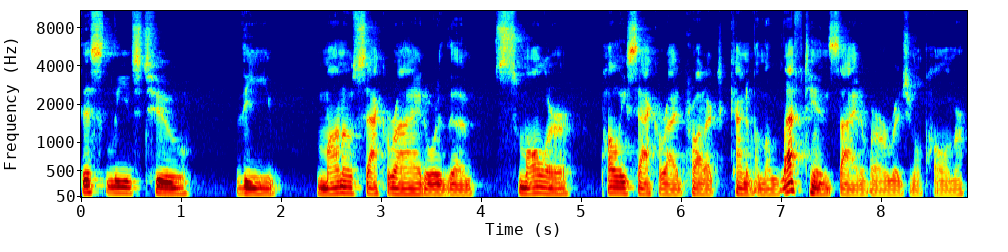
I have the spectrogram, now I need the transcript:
This leads to the monosaccharide or the smaller polysaccharide product kind of on the left-hand side of our original polymer,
